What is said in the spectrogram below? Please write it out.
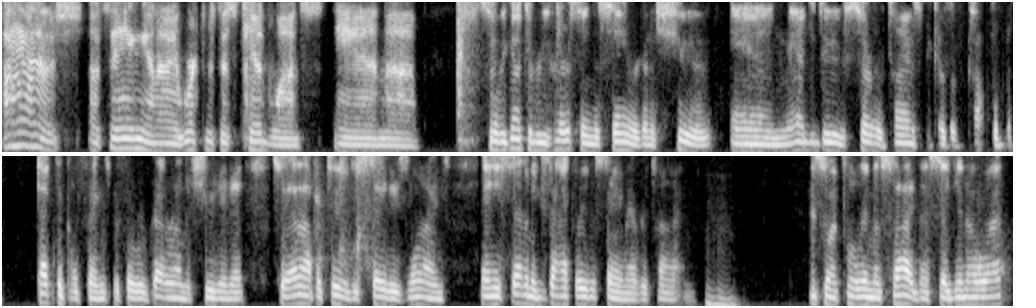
I had a, a thing, and I worked with this kid once, and uh, so we got to rehearsing the scene we are going to shoot, and we had to do several times because of a couple of technical things before we got around to shooting it. So I had an opportunity to say these lines, and he said them exactly the same every time. Mm-hmm. And so I pulled him aside and I said, you know what?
